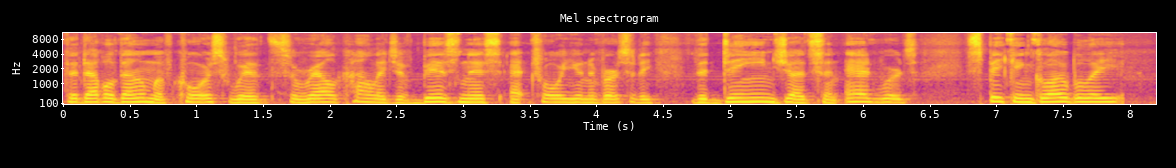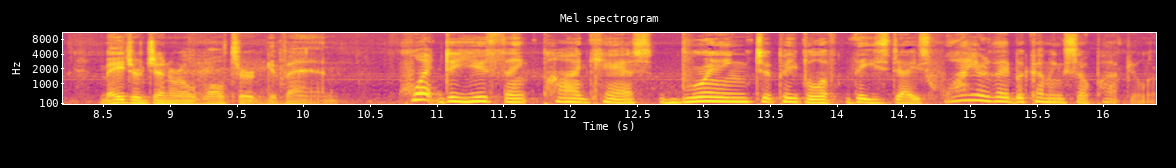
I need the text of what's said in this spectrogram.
The Double Dome, of course, with Sorrell College of Business at Troy University, the Dean Judson Edwards, speaking globally. Major General Walter Givhan. What do you think podcasts bring to people of these days? Why are they becoming so popular?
